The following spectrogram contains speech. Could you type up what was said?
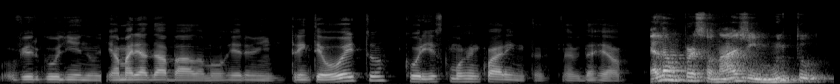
o Virgulino e a Maria da Bala morreram em 38, Curisco morreu em 40 na vida real. Ela é um personagem muito,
